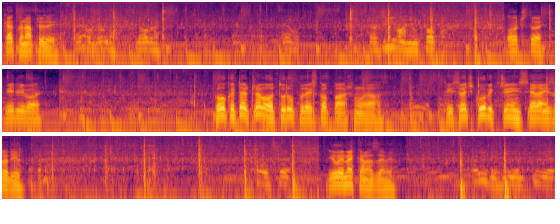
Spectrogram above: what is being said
Kako napreduje? Evo, dobro, dobro. Evo, traživanje u toku. Očito je, vidljivo je. Koliko je tebi trebalo tu rupu da iskopaš, moj ja? Ti si već kubik čini se jedan izvadio. To se, Ili je mekana zemlja? pa ide, nije, nije.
